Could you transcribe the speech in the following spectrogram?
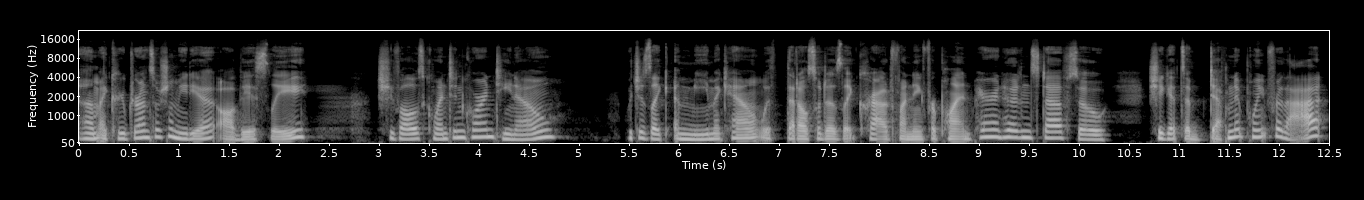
Um, I creeped her on social media, obviously. She follows Quentin Quarantino, which is like a meme account with that also does like crowdfunding for Planned Parenthood and stuff. So she gets a definite point for that.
